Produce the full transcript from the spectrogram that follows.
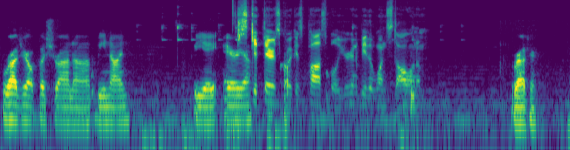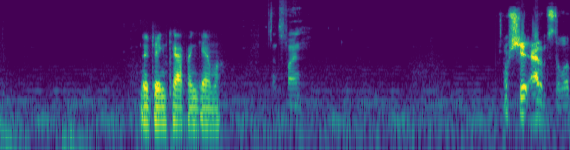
Roger, I'll push around uh, B9, B8 area. Just get there as quick as possible. You're gonna be the one stalling them. Roger. They're taking Cap and Gamma. That's fine. Oh shit, Adam's still up.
